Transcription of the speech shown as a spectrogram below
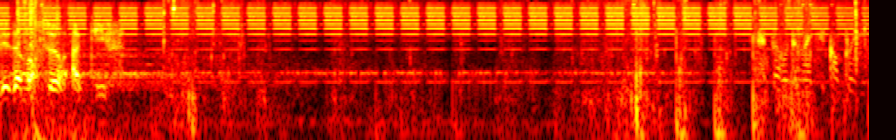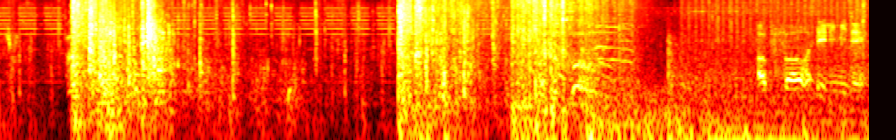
Lanceur actif. Sniper automatique en position. Op fort éliminé.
